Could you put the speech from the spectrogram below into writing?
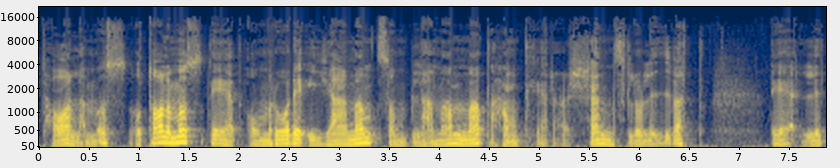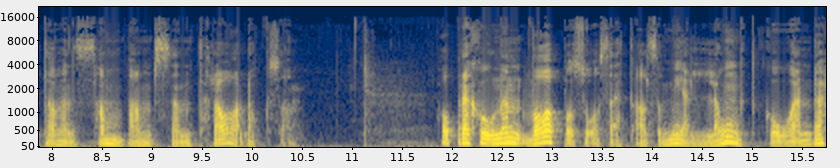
talamus. Och talamus det är ett område i hjärnan som bland annat hanterar känslolivet. Det är lite av en sambandscentral också. Operationen var på så sätt alltså mer långtgående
